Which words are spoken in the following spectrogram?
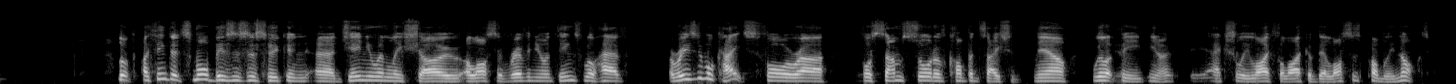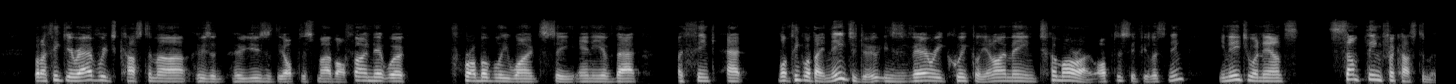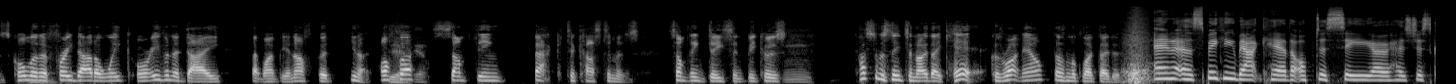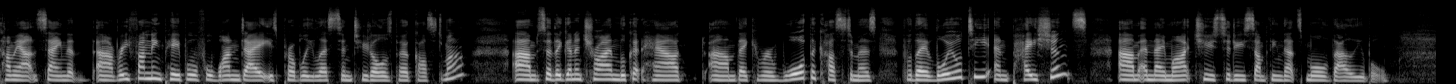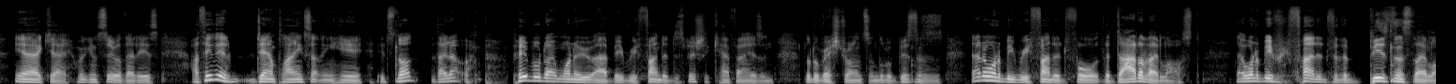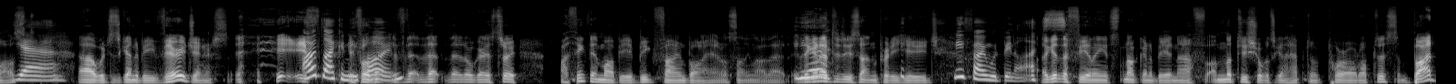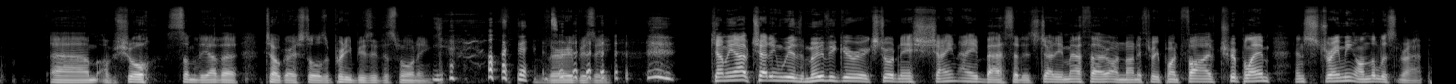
Look, I think that small businesses who can uh, genuinely show a loss of revenue and things will have a reasonable case for uh, for some sort of compensation. Now, will it be you know actually like for like of their losses? Probably not. But I think your average customer who's a, who uses the Optus mobile phone network probably won't see any of that. I think at well, I think what they need to do is very quickly, and I mean tomorrow, Optus, if you're listening, you need to announce something for customers. Call it a mm. free data week or even a day. That won't be enough, but you know, offer Yeah, yeah. something back to customers, something decent, because mm. Customers need to know they care. Because right now, it doesn't look like they do. And uh, speaking about care, the Optus CEO has just come out saying that uh, refunding people for one day is probably less than $2 per customer. Um, so they're going to try and look at how um, they can reward the customers for their loyalty and patience, um, and they might choose to do something that's more valuable. Yeah, okay, we can see what that is. I think they're downplaying something here. It's not they don't. People don't want to uh, be refunded, especially cafes and little restaurants and little businesses. They don't want to be refunded for the data they lost. They want to be refunded for the business they lost. Yeah. uh, which is going to be very generous. if- I'd like a new all that- phone. if that, that, that all goes through. I think there might be a big phone buyout or something like that. Yeah. They're going to have to do something pretty huge. New phone would be nice. I get the feeling it's not going to be enough. I'm not too sure what's going to happen to poor old Optus, but um, I'm sure some of the other telco stores are pretty busy this morning. Yeah, I bet. Very busy. Coming up, chatting with movie guru extraordinaire Shane A. Bassett. It's Jodi Matho on 93.5 Triple M and streaming on the LiSTNR app.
